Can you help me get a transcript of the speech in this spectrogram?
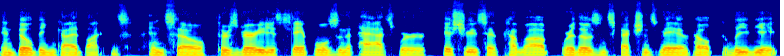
and building guidelines. And so there's various samples in the past where issues have come up where those inspections may have helped alleviate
